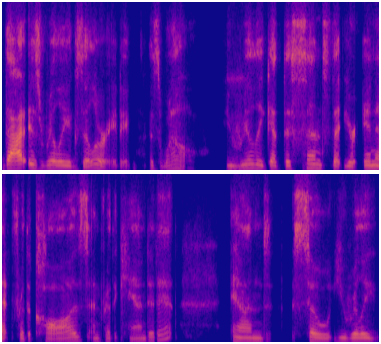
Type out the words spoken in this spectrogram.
that is really exhilarating as well. You mm, really get this sense that you're in it for the cause and for the candidate. And so you really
